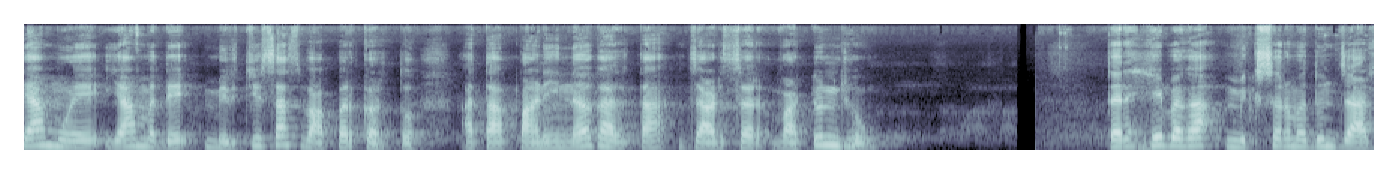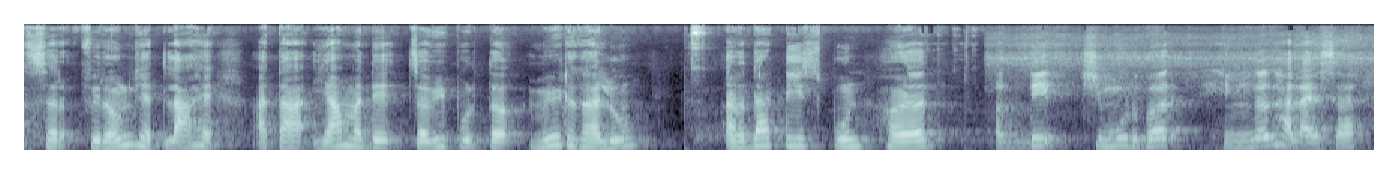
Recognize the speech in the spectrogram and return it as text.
त्यामुळे यामध्ये मिरचीचाच वापर करतो. आता पाणी न घालता जाडसर वाटून घेऊ. तर हे बघा मिक्सरमधून जाडसर फिरवून घेतलं आहे. आता यामध्ये चवीपुरतं मीठ घालू. अर्धा टीस्पून हळद अगदी चिमूटभर हिंग घालायचा आहे.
